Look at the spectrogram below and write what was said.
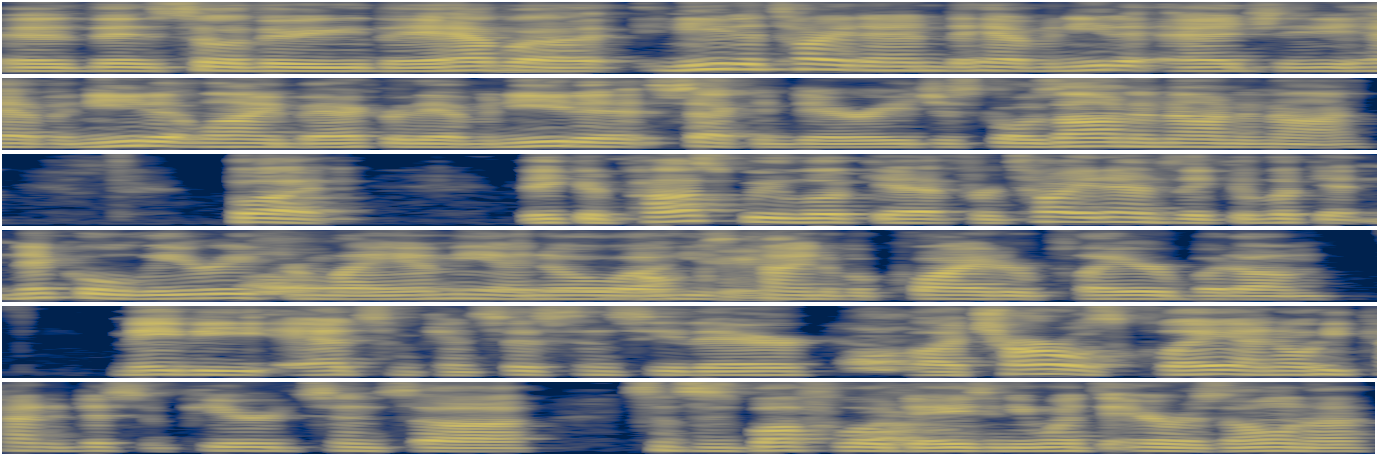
Uh, they, so they they have a need a tight end, they have a need at edge, they need to have a need at linebacker, they have a need at secondary. It just goes on and on and on. But they could possibly look at for tight ends. They could look at Nick O'Leary from Miami. I know uh, okay. he's kind of a quieter player, but um maybe add some consistency there. Uh, Charles Clay, I know he kind of disappeared since uh since his Buffalo days, and he went to Arizona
